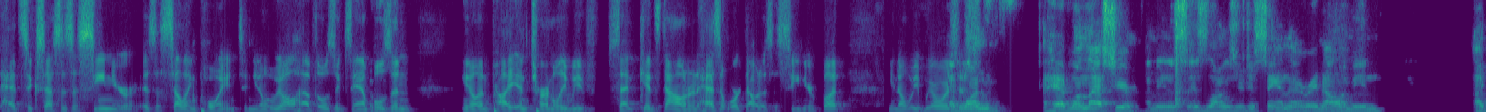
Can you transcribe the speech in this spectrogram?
had success as a senior as a selling point. And you know, we all have those examples. And you know, and probably internally we've sent kids down and it hasn't worked out as a senior. But you know, we, we always I had just, one I had one last year. I mean, as, as long as you're just saying that right now, I mean, I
